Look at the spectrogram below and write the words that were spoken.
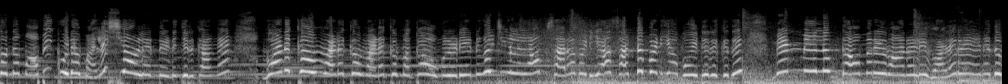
சொந்தம் அபி கூட மலேசியாவுல இருந்து இணைஞ்சிருக்காங்க. வணக்கம் வணக்கம் வணக்கம் அக்கா. உங்களுடைய நிகழ்ச்சிகள் எல்லாம் சரபடியா சட்டப்படியா போயிட்டு இருக்குது. மென்மேலும் தாமரை வானொலி வளர எனது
